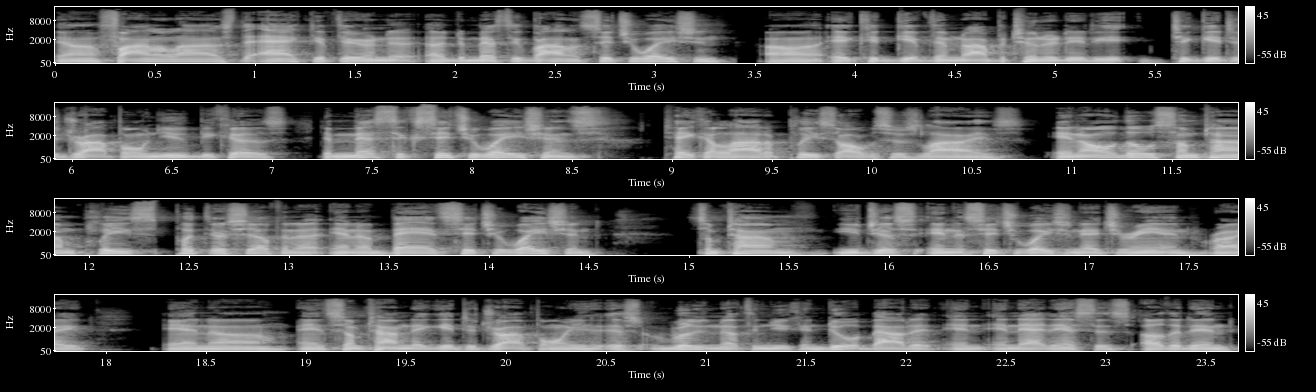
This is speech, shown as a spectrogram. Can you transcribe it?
uh, finalize the act if they're in a, a domestic violence situation. Uh, it could give them the opportunity to, to get to drop on you because domestic situations take a lot of police officers' lives. And although sometimes police put themselves in a in a bad situation, sometimes you just in the situation that you're in, right? And uh, and sometimes they get to drop on you. There's really nothing you can do about it in, in that instance other than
